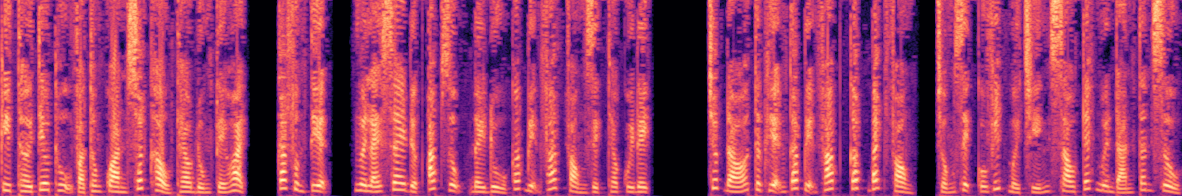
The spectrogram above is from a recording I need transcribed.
kịp thời tiêu thụ và thông quan xuất khẩu theo đúng kế hoạch. Các phương tiện, người lái xe được áp dụng đầy đủ các biện pháp phòng dịch theo quy định. Trước đó thực hiện các biện pháp cấp bách phòng chống dịch COVID-19 sau Tết Nguyên đán Tân Sửu,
